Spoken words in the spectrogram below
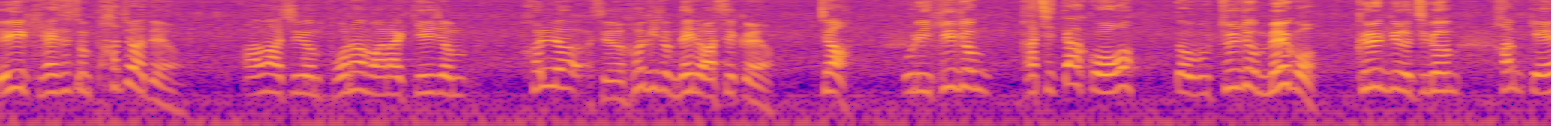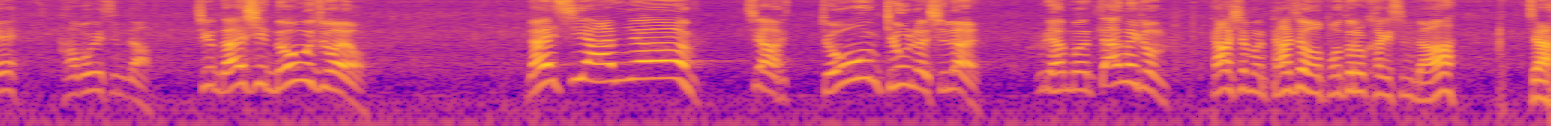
여기 계속 좀 파줘야 돼요. 아마 지금 보나마나 길이 좀 흘려 저 흙이 좀 내려왔을 거예요. 자, 우리 길 좀 같이 닦고 또 줄 좀 메고 그런 길로 지금 함께 가보겠습니다. 지금 날씨 너무 좋아요. 날씨 안녕. 자, 좋은 겨울 날씨 날 우리 한번 땅을 좀 다시 한번 다져 보도록 하겠습니다. 자,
